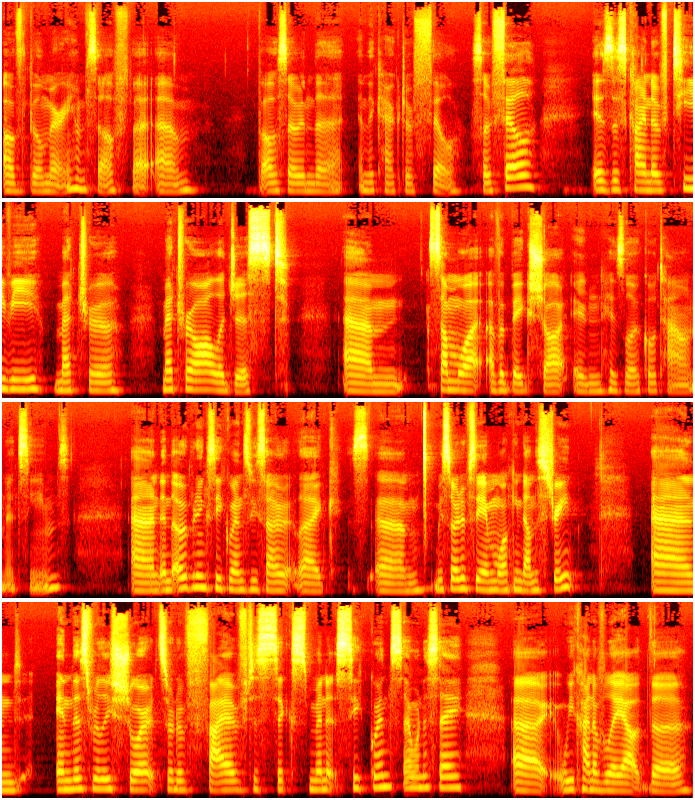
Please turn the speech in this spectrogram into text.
of Bill Murray himself, but um, but also in the in the character of Phil. So Phil is this kind of TV metro meteorologist, um, somewhat of a big shot in his local town, it seems. And in the opening sequence, we saw like um, we sort of see him walking down the street, and in this really short, sort of five to six minute sequence, I want to say, uh, we kind of lay out the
